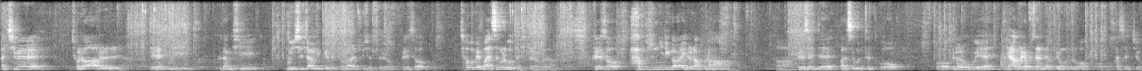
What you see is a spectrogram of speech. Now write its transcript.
아침에 전화를 예, 우리 그 당시 문 실장님께서 전화를 주셨어요. 그래서 처음에 말씀을 못 하시더라고요. 그래서 아 무슨 일인가가 일어났구나. 아 그래서 이제 말씀을 듣고 어, 그날 오후에 야구야 부산대학병원으로 어, 갔었죠.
